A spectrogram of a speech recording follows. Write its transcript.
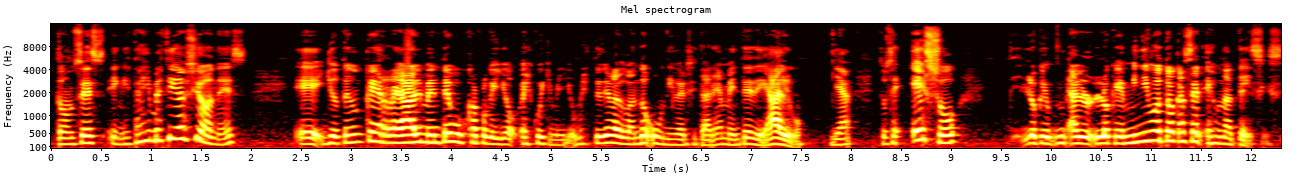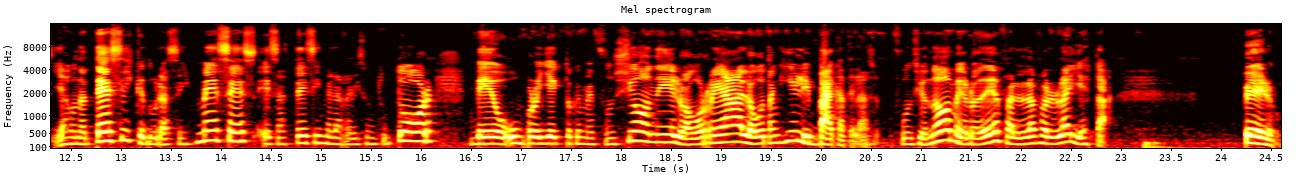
Entonces, en estas investigaciones, eh, yo tengo que realmente buscar, porque yo, escúcheme, yo me estoy graduando universitariamente de algo, ¿ya? Entonces, eso lo que, lo que mínimo toca hacer es una tesis. Ya es una tesis que dura seis meses. Esas tesis me las revisa un tutor. Veo un proyecto que me funcione, lo hago real, lo hago tangible y vácatelas. Funcionó, me gradué, falala, falala y ya está. Pero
